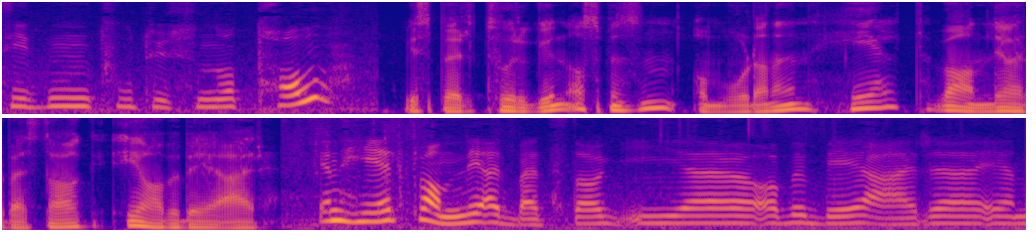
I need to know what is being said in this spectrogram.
siden 2012. Vi spør Torgunn Aspensen om hvordan en helt vanlig arbeidsdag i ABB er. En helt vanlig arbeidsdag i eh, ABB er eh, en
